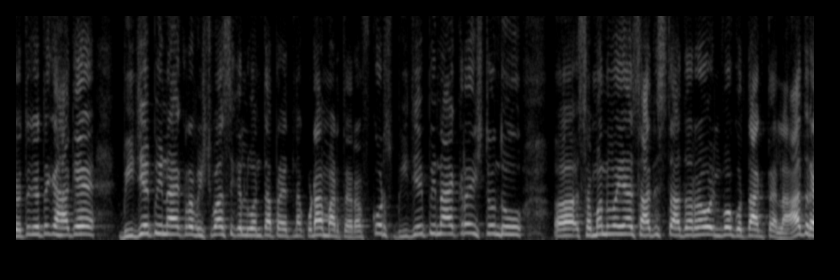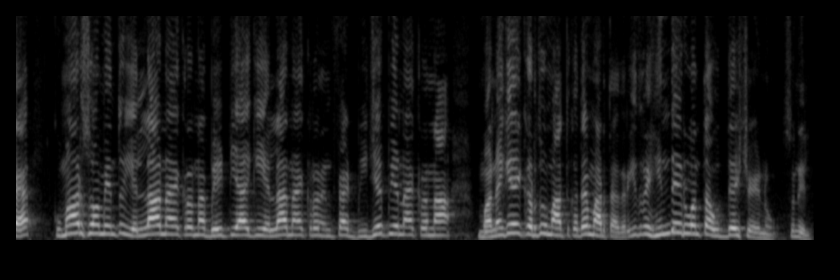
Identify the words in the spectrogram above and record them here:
ಜೊತೆ ಜೊತೆಗೆ ಹಾಗೆ ಬಿ ಜೆ ಪಿ ನಾಯಕರ ವಿಶ್ವಾಸ ಗೆಲ್ಲುವಂಥ ಪ್ರಯತ್ನ ಕೂಡ ಮಾಡ್ತಾರೆ ಅಫ್ಕೋರ್ಸ್ ಬಿ ಜೆ ಪಿ ನಾಯಕರೇ ಇಷ್ಟೊಂದು ಸಮನ್ವಯ ಸಾಧಿಸ್ತಾ ಇದ್ದಾರೋ ಇಲ್ವೋ ಗೊತ್ತಾಗ್ತಾ ಇಲ್ಲ. ಆದರೆ ಕುಮಾರಸ್ವಾಮಿ ಅಂತೂ ಎಲ್ಲ ನಾಯಕರನ್ನ ಭೇಟಿಯಾಗಿ, ಎಲ್ಲ ನಾಯಕರನ್ನ ಇನ್ಫ್ಯಾಕ್ಟ್ ಬಿ ಜೆ ಪಿಯ ನಾಯಕರನ್ನ ಮನೆಗೆ ಕರೆದು ಮಾತುಕತೆ ಮಾಡ್ತಾ ಇದ್ದಾರೆ ಇದರ ಹಿಂದೆ ಇರುವಂಥ ಉದ್ದೇಶ ಏನು, ಸುನಿಲ್?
